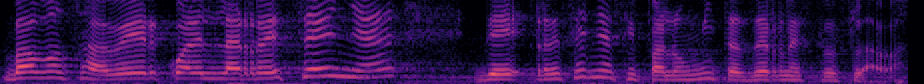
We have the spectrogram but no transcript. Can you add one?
Vamos a ver cuál es la reseña de Reseñas y Palomitas de Ernesto Eslava.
